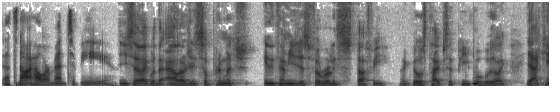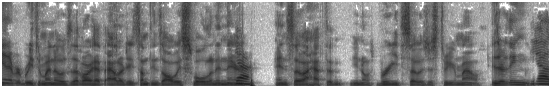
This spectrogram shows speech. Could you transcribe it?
That's not how we're meant to be. You said like with the allergies. So pretty much anytime you just feel really stuffy, like those types of people mm-hmm. who are like, yeah, I can't ever breathe through my nose because I've already have allergies. Something's always swollen in there. Yeah and so I have to, you know, breathe. So it's just through your mouth. Is there anything, yeah,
